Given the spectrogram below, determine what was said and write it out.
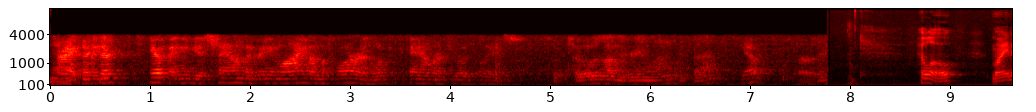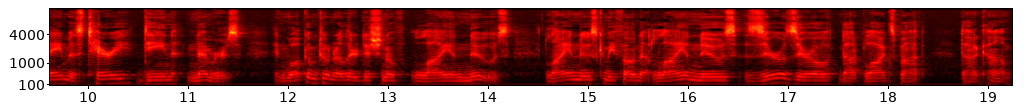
Now, All right, back there? Yep, I need you to stand on the green line on the floor and look at the camera if you would, please. So toes on the green line like that? Yep. Perfect. Hello, my name is Terry Dean Nemmers, and welcome to another edition of Lion News. Lion News can be found at lionnews00.blogspot.com.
